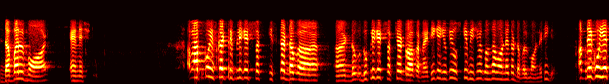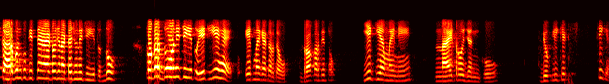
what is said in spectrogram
double bond N H two अब आपको इसका ट्रिप्लीकेट इसका डुप्लीकेट स्ट्रक्चर ड्रॉ करना है ठीक है? क्योंकि उसके बीच में कौन सा बॉन्ड है? तो डबल बॉन्ड है ठीक है? अब देखो ये कार्बन को कितने नाइट्रोजन अटैच होने चाहिए? तो दो। तो अगर दो होने चाहिए तो एक ये है तो एक मैं क्या करता हूँ? ड्रॉ कर देता हूँ। ये किया मैंने नाइट्रोजन को डुप्लीकेट ठीक है?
